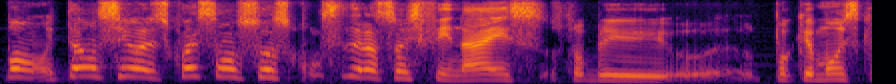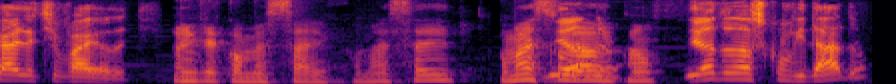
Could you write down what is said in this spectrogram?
Bom, então, senhores, quais são as suas considerações finais sobre o Pokémon Scarlet e Violet? Quem quer começar aí? Começa aí. Começa Leandro, lá, então. Leandro, nosso convidado?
